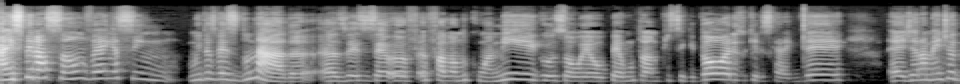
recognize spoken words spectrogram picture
A inspiração vem assim, muitas vezes do nada. Às vezes eu, eu- eu falando com amigos ou eu perguntando para os seguidores o que eles querem ver. É, geralmente eu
